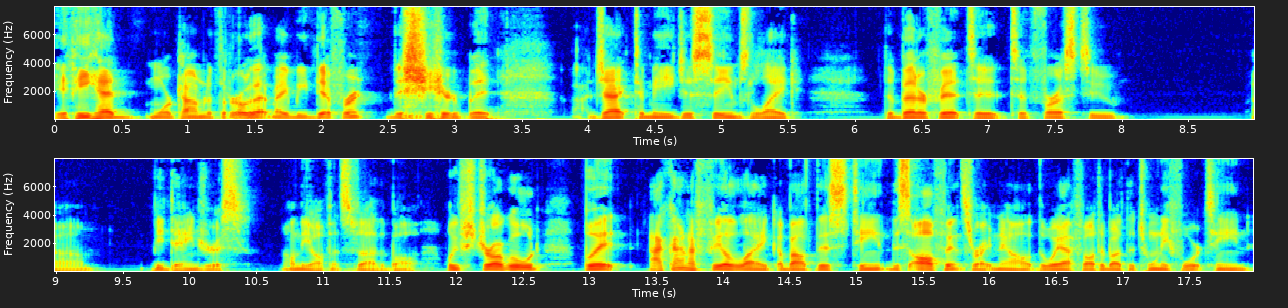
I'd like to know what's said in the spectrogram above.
if he had more time to throw, that may be different this year. But Jack, to me, just seems like the better fit to, to for us to um, be dangerous on the offensive side of the ball. We've struggled, but I kind of feel like about this team, this offense right now, the way I felt about the 2014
